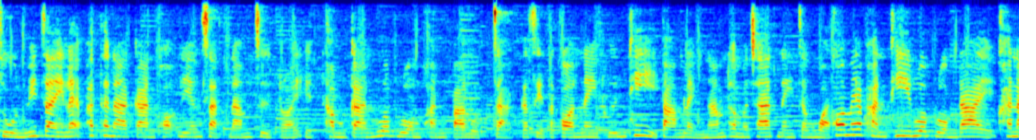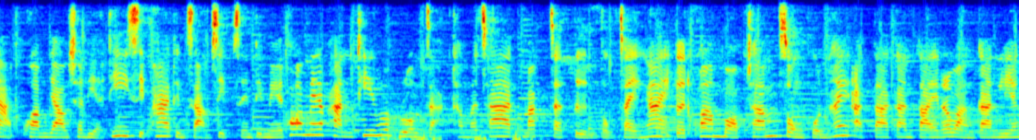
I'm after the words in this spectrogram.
ศูนย์วิจัยและพัฒนาการเพาะเลี้ยงสัตว์น้ำจืดร้อยเอ็ดทำการรวบรวมพันธุ์ปลาหลดจากเกษตรกรในพื้นที่ตามแหล่งน้ำธรรมชาติในจังหวัด พ่อแม่พันธุ์ที่รวบรวมได้ขนาดความยาวเฉลี่ยที่ 15-30 เซนติเมตร พ่อแม่พันธุ์ที่รวบรวมจากธรรมชาติมักจะตื่นตกใจง่าย เกิดความบอบช้ำส่งผลให้อัตราการตายระหว่างการเลี้ยง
